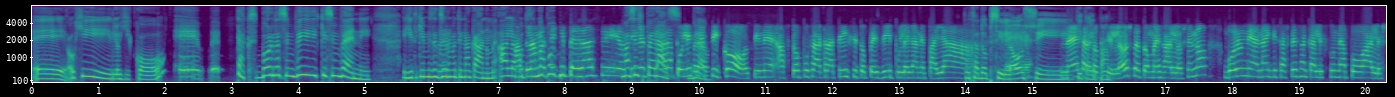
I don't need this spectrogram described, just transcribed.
ε, όχι λογικό, ε, Εντάξει, μπορεί να συμβεί και συμβαίνει. Γιατί και εμείς δεν ξέρουμε τι να κάνουμε. Αλλά από τη στιγμή που. έχει περάσει μας ότι είναι πάρα πολύ θετικό. Ότι είναι αυτό που θα κρατήσει το παιδί που λέγανε παλιά. Που θα το ψηλώσει. Ε, ναι, θα το ψηλώσει, θα το μεγαλώσει. Ενώ μπορούν οι ανάγκες αυτές να καλυφθούν από άλλες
